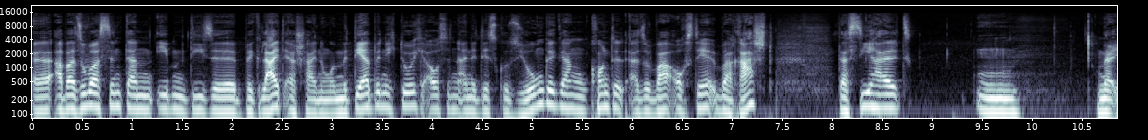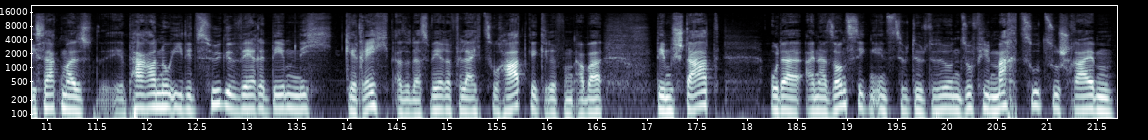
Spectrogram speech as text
Äh, aber sowas sind dann eben diese Begleiterscheinungen. Und mit der bin ich durchaus in eine Diskussion gegangen, konnte, also war auch sehr überrascht, dass sie halt, mh, na, ich sag mal, paranoide Züge wäre dem nicht gerecht. Also das wäre vielleicht zu hart gegriffen, aber dem Staat oder einer sonstigen Institution so viel Macht zuzuschreiben,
